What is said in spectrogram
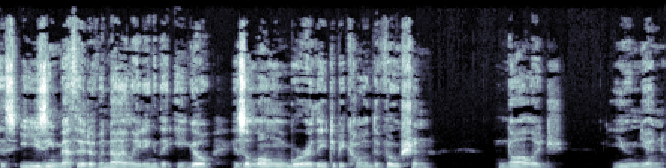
This easy method of annihilating the ego is alone worthy to be called devotion, knowledge, union,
